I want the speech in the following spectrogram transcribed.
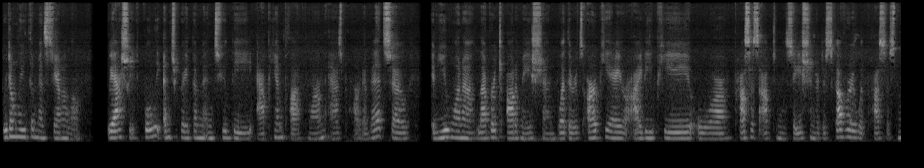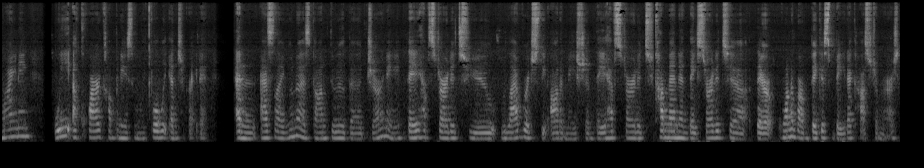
we don't leave them as standalone. We actually fully integrate them into the Appian platform as part of it. So if you want to leverage automation, whether it's RPA or IDP or process optimization or discovery with process mining, we acquire companies and we fully integrate it. And as LiUNA has gone through the journey, they have started to leverage the automation. They have started to come in and they started to, they're one of our biggest beta customers.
